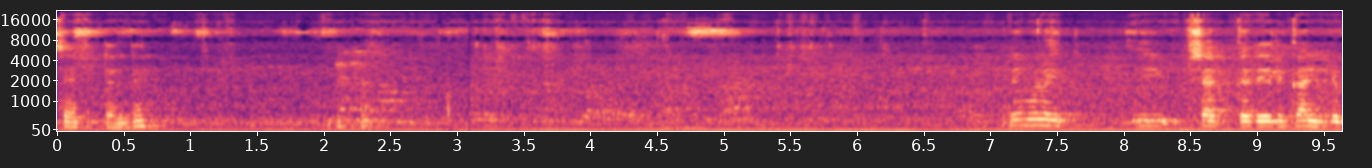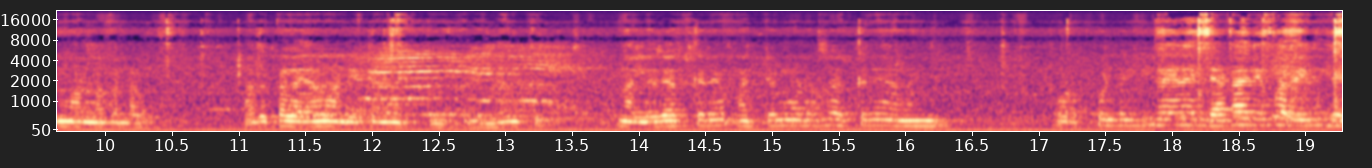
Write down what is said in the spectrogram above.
ചിരട്ടന്റെ നമ്മൾ ഈ ശർക്കരയിൽ കല്ലും മണ്ണൊക്കെ ഉണ്ടാവും. അത് കളയാൻ വേണ്ടിയിട്ടാണ് എടുക്കുന്നത് പിന്നെ നമുക്ക് നല്ല ശർക്കര മറ്റേ മോഡൽ ശർക്കരയാണെങ്കിൽ ഉറപ്പുണ്ടെങ്കിൽ ഞാൻ എല്ലാ കാര്യവും പറയുന്നില്ലേ?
